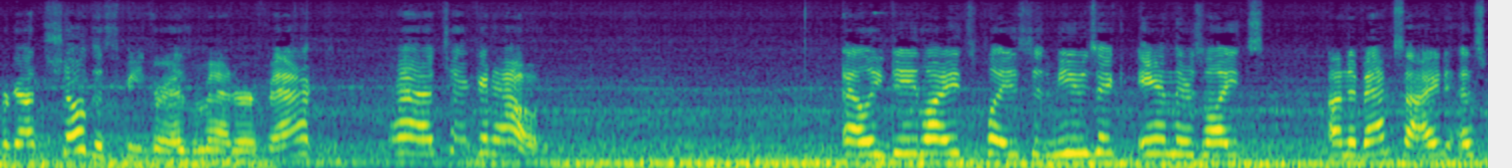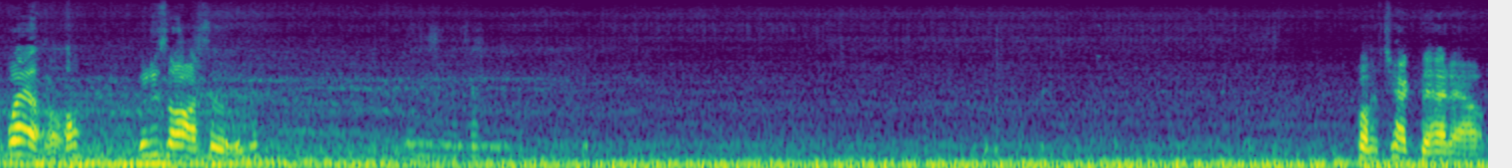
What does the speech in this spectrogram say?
Forgot to show the speaker as a matter of fact. Yeah, check it out. LED lights plays the music, and there's lights on the backside as well. It is awesome. Oh, check that out.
